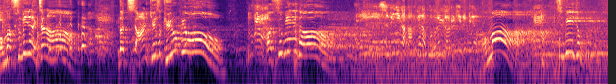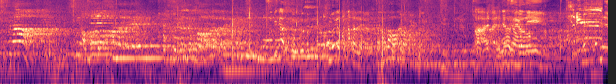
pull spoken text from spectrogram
엄마 수빈이가 있잖아! 나 진짜 아니 계속 괴롭혀! 아 수빈이가! 에이, 수빈이가 막내가 뭘 너를 괴롭혀? 엄마! 수빈이 좀 수빈아! 수빈아 어머니가 바꿔달래 자 갔다 와아 알- 안녕하세요 수빈아!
